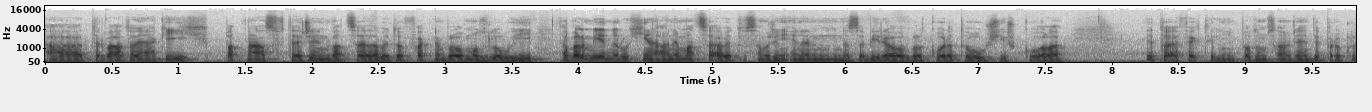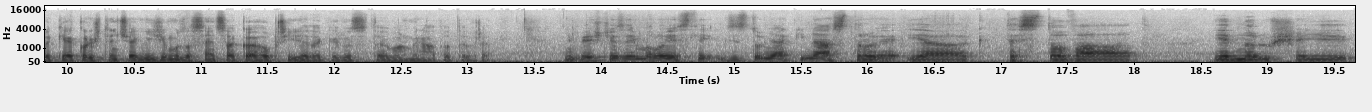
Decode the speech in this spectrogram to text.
a trvá to nějakých 15 vteřin, 20, aby to fakt nebylo moc dlouhý a velmi jednoduchý na animace, aby to samozřejmě nezabíralo velkou datovou šířku, ale je to efektivní. Potom samozřejmě ty prokliky, jako když ten člověk ví, že mu zase něco takového přijde, tak jako se to velmi rád otevře. Mě by ještě zajímalo, jestli existují nějaké nástroje, jak testovat jednodušeji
